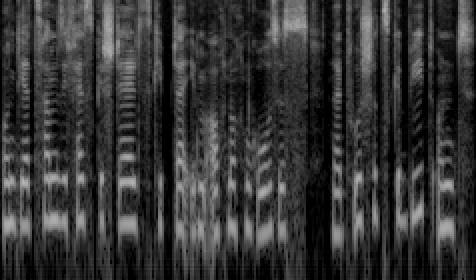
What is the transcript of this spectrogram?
und jetzt haben sie festgestellt, es gibt da eben auch noch ein großes Naturschutzgebiet und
